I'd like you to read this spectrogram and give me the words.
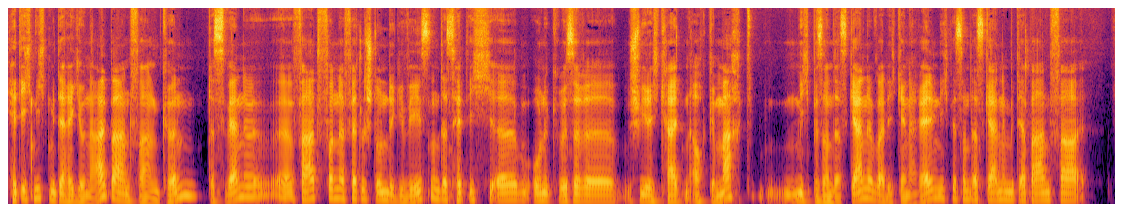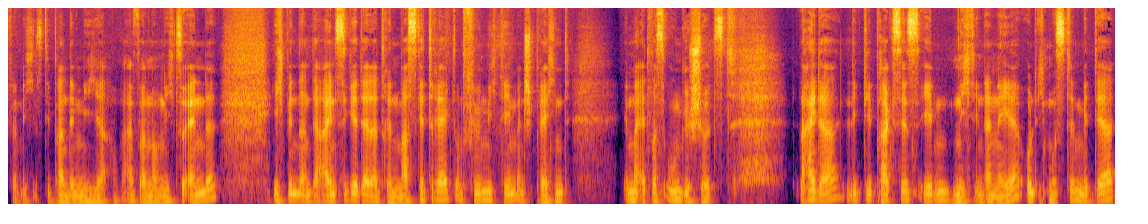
hätte ich nicht mit der Regionalbahn fahren können, das wäre eine äh, Fahrt von einer Viertelstunde gewesen und das hätte ich äh, ohne größere Schwierigkeiten auch gemacht. Nicht besonders gerne, weil ich generell nicht besonders gerne mit der Bahn fahre. Für mich ist die Pandemie ja auch einfach noch nicht zu Ende. Ich bin dann der Einzige, der da drin Maske trägt und fühle mich dementsprechend immer etwas ungeschützt. Leider liegt die Praxis eben nicht in der Nähe und ich musste mit der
